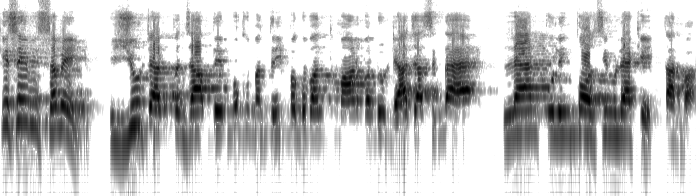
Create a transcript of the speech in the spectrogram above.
ਕਿਸੇ ਵੀ ਸਮੇਂ ਯੂ ਟਰਨ ਪੰਜਾਬ ਦੇ ਮੁੱਖ ਮੰਤਰੀ ਭਗਵੰਤ ਮਾਨ ਵੱਲੋਂ ਲਿਆ ਜਾ ਸਕਦਾ ਹੈ ਲੈਂਡ ਪੂਲਿੰਗ ਪਾਲਿਸੀ ਨੂੰ ਲੈ ਕੇ। ਧੰਨਵਾਦ।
